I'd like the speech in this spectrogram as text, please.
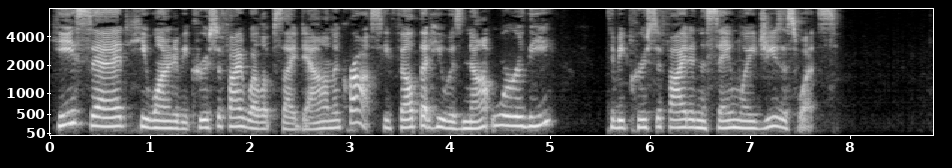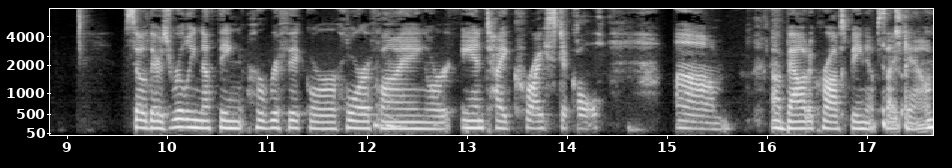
He said he wanted to be crucified while upside down on the cross. He felt that he was not worthy to be crucified in the same way Jesus was. So there's really nothing horrific or horrifying or anti-Christical um, about a cross being upside down.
